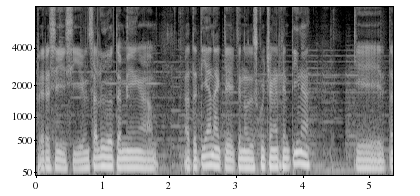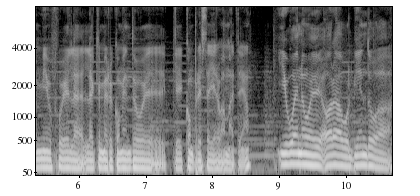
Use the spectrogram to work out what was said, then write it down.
Pero sí, sí, un saludo también a, a Tatiana que, que nos escucha en Argentina, que también fue la, la que me recomendó eh, que compre esta hierba mate. ¿ah? Y bueno, eh, ahora volviendo a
